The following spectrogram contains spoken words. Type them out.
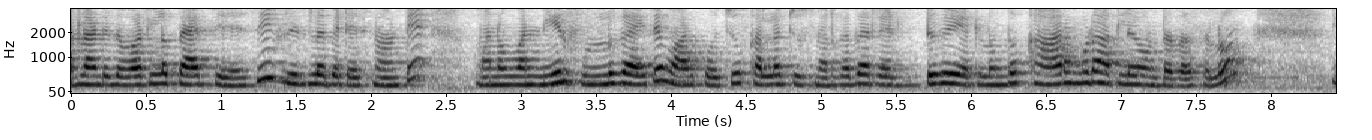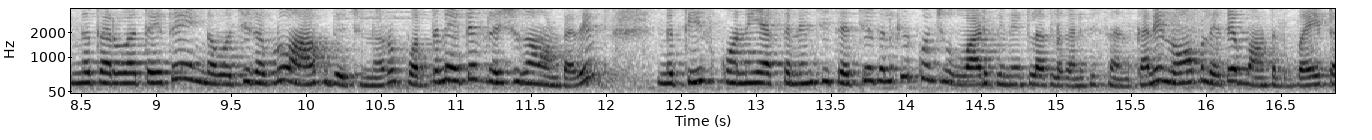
అట్లాంటిది వాటిలో ప్యాక్ చేసేసి ఫ్రిడ్జ్లో పెట్టేసినాం అంటే మనం వన్ ఇయర్ ఫుల్గా అయితే వాడుకోవచ్చు. కలర్ చూస్తున్నారు కదా రెడ్గా ఎట్లుందో కారం కూడా అట్లే ఉంటుంది అసలు. ఇంకా తర్వాత అయితే ఇంకా వచ్చేటప్పుడు ఆకు తెచ్చున్నారు. పొద్దున అయితే ఫ్రెష్గా ఉంటుంది. ఇంకా తీసుకొని అక్కడి నుంచి తెచ్చేదలకి కొంచెం వాడిపోయినట్లు అట్లా కనిపిస్తుంది. కానీ లోపలైతే బాగుంటుంది. బయట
